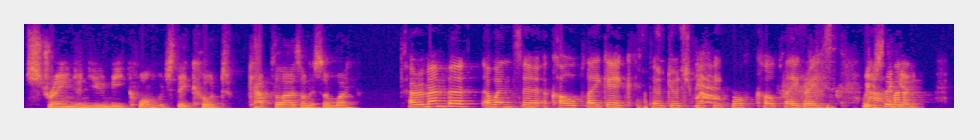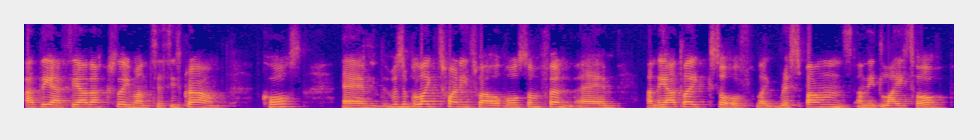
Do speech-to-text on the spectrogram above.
strange and unique one, which they could capitalise on in some way. I remember I went to a Coldplay gig. Don't judge me, people. Coldplay Grace. Were you at, singing? At the Etihad, actually, Man City's ground of course. Um, it was like 2012 or something, um, and they had like sort of like wristbands, and they'd light up.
